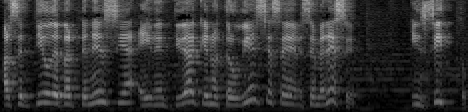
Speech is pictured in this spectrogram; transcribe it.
al sentido de pertenencia e identidad que nuestra audiencia se, merece. Insisto,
